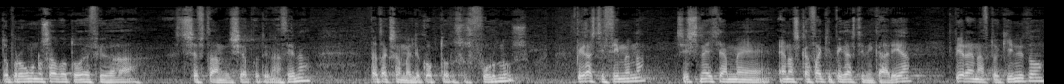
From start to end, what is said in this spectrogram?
Το προηγούμενο Σάββατο έφυγα στις 7.30 από την Αθήνα. Πέταξα με ελικόπτερο στους φούρνους. Πήγα στη Θήμενα. Στη συνέχεια με ένα σκαφάκι πήγα στην Ικαρία. Πήρα ένα αυτοκίνητο,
